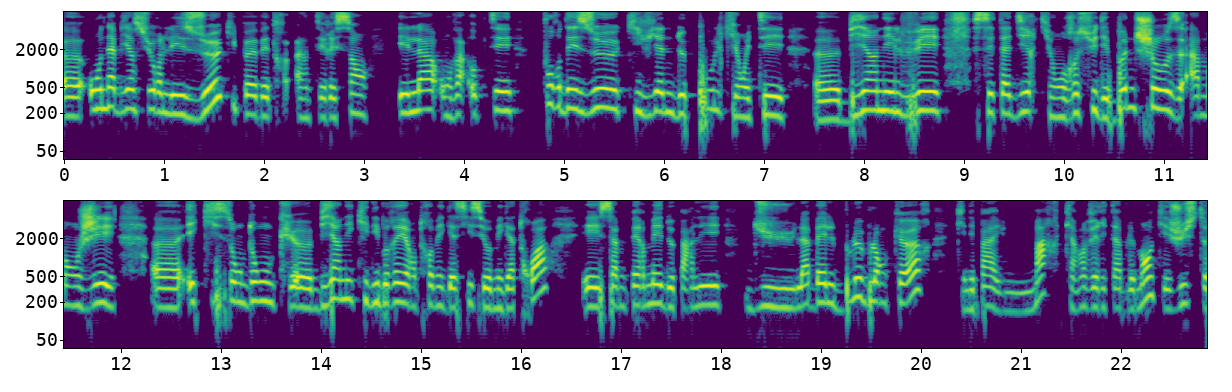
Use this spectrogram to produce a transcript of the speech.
Euh, on a bien sûr les œufs qui peuvent être intéressants. Et là, on va opter pour des œufs qui viennent de poules qui ont été euh, bien élevés, c'est-à-dire qui ont reçu des bonnes choses à manger euh, et qui sont donc euh, bien équilibrés entre oméga 6 et oméga 3. Et ça me permet de parler du label bleu blanc cœur, qui n'est pas une marque hein, véritablement, qui est juste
